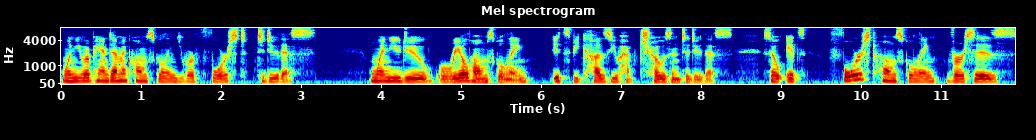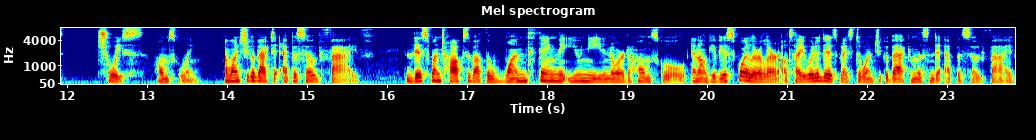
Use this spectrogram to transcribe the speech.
When you were pandemic homeschooling, you were forced to do this. When you do real homeschooling, it's because you have chosen to do this. So it's forced homeschooling versus choice homeschooling. I want you to go back to episode five. This one talks about the one thing that you need in order to homeschool. And I'll give you a spoiler alert. I'll tell you what it is, but I still want you to go back and listen to episode five.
